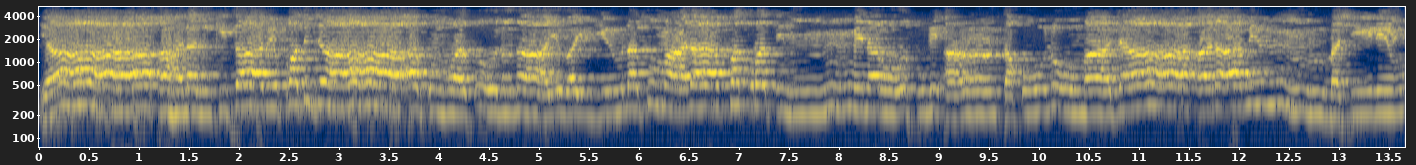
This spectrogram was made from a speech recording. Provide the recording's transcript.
يا أهل الكتاب قد جاءكم رسولنا يبين لكم على فترة من الرسل أن تقولوا ما جاءنا من بشير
